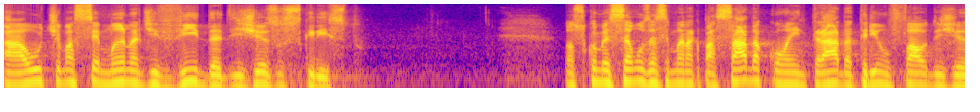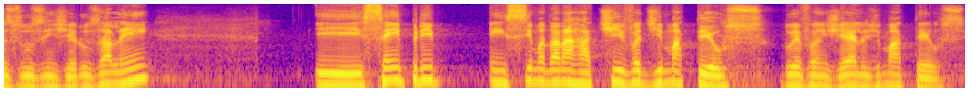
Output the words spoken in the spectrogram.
a última semana de vida de Jesus Cristo. Nós começamos a semana passada com a entrada triunfal de Jesus em Jerusalém e sempre em cima da narrativa de Mateus, do Evangelho de Mateus.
